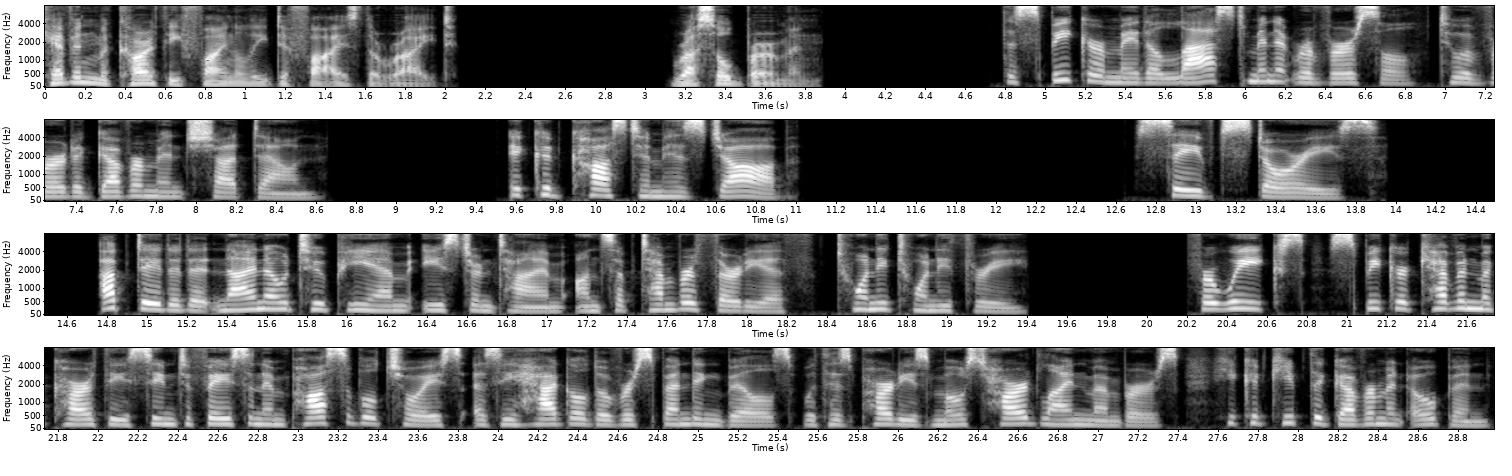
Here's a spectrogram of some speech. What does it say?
Kevin McCarthy finally defies the right. Russell Berman. The Speaker made a last minute reversal to avert a government shutdown. It could cost him his job. Saved Stories. Updated at 9:02 p.m. Eastern Time on September 30, 2023. For weeks, Speaker Kevin McCarthy seemed to face an impossible choice as he haggled over spending bills with his party's most hardline members. He could keep the government open,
